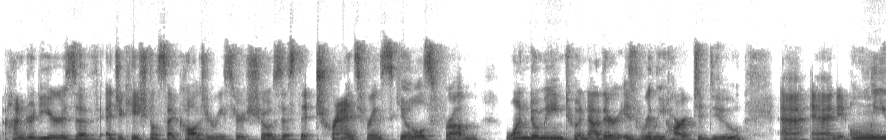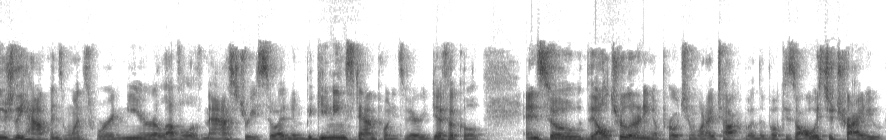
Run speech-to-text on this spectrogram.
100 years of educational psychology research shows us that transferring skills from one domain to another is really hard to do uh, and it only usually happens once we're near a level of mastery so at a beginning standpoint it's very difficult and so the ultra learning approach and what I talk about in the book is always to try to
